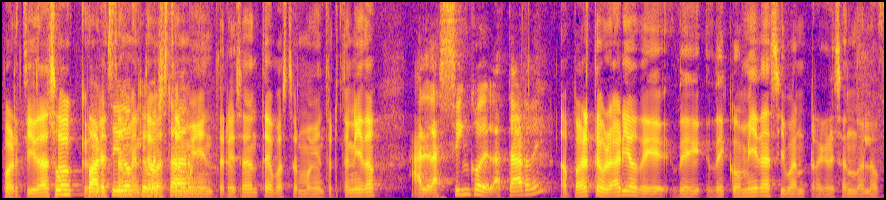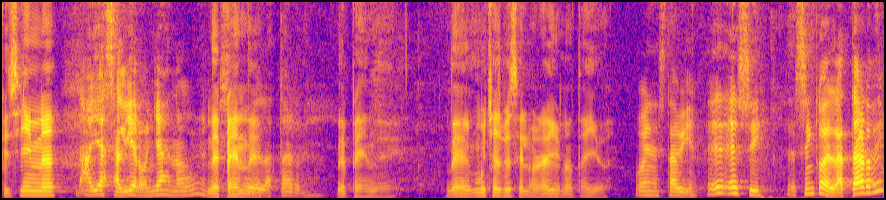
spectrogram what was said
partidazo un que partido que va a va a estar muy interesante, va a estar muy entretenido. A las 5 de la tarde. Aparte horario de, de, de comida si van regresando a la oficina, No, ya salieron ya, ¿no? A las Depende. de la tarde. depende. De, muchas veces el horario no te ayuda. Bueno, está bien. Eh, eh, sí, a las 5 de la tarde.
